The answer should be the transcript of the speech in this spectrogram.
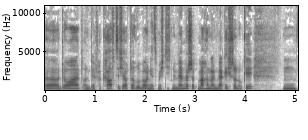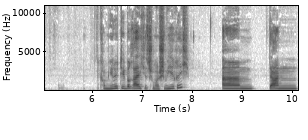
äh, dort und der verkauft sich auch darüber und jetzt möchte ich eine Membership machen, dann merke ich schon, okay, hm, Community-Bereich ist schon mal schwierig. Ähm, dann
